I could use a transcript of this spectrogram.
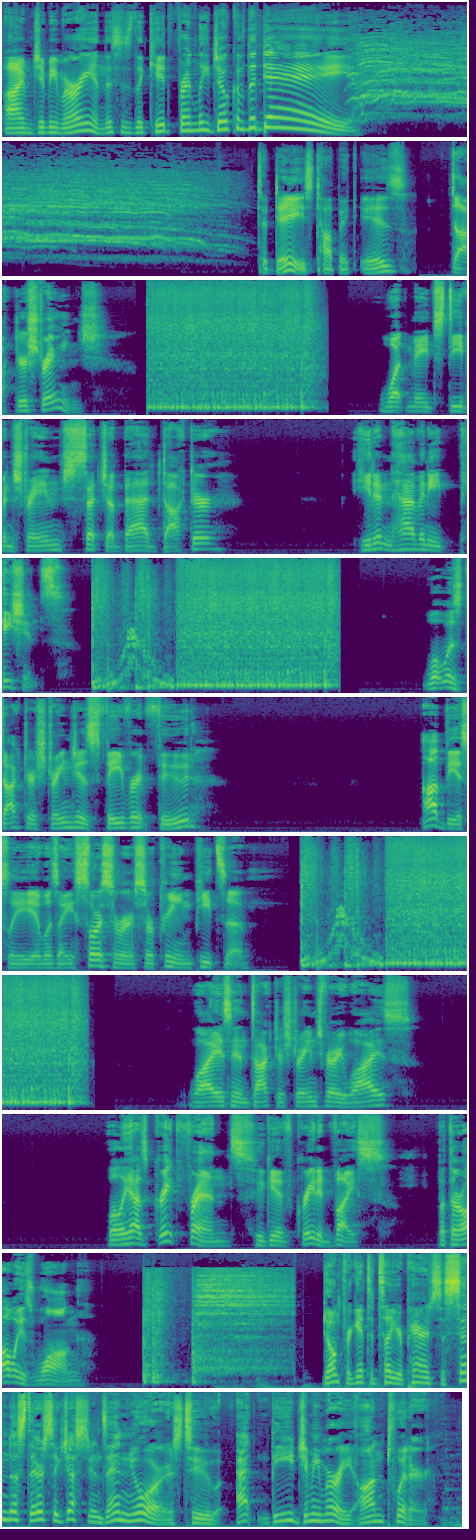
I'm Jimmy Murray, and this is the kid friendly joke of the day. Today's topic is Doctor Strange. What made Stephen Strange such a bad doctor? He didn't have any patience. What was Doctor Strange's favorite food? Obviously, it was a Sorcerer Supreme pizza. Why isn't Doctor Strange very wise? Well, he has great friends who give great advice, but they're always wrong. Don't forget to tell your parents to send us their suggestions and yours to at the Jimmy Murray on Twitter.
